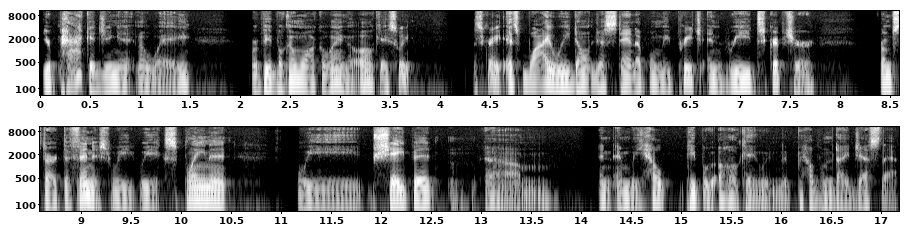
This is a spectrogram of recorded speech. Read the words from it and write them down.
you're packaging it in a way where people can walk away and go, oh, okay, sweet. That's great. It's why we don't just stand up when we preach and read scripture from start to finish. We we explain it, we shape it, um, and and we help people. Oh, okay, we help them digest that.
